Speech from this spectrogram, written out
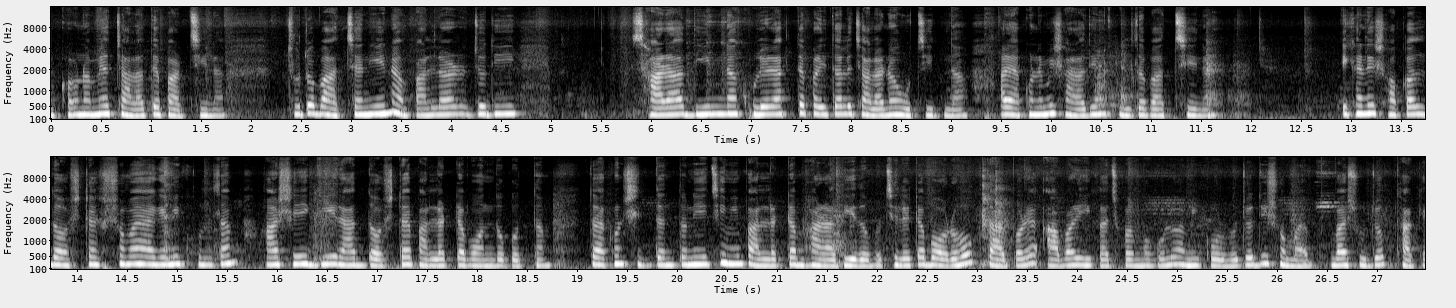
এখন আমি আর চালাতে পারছি না। ছোট বাচ্চা নিয়ে না পার্লার যদি সারা দিন না খুলে রাখতে পারি, তাহলে চালানো উচিত না। আর এখন আমি সারাদিন খুলতে পারছি না। এখানে সকাল দশটার সময় আগে আমি খুলতাম, আর সেই গিয়ে রাত দশটায় পার্লারটা বন্ধ করতাম। তো এখন সিদ্ধান্ত নিয়েছি আমি পার্লারটা ভাড়া দিয়ে দেবো। ছেলেটা বড় হোক, তারপরে আবার এই কাজকর্মগুলো আমি করব, যদি সময় বা সুযোগ থাকে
